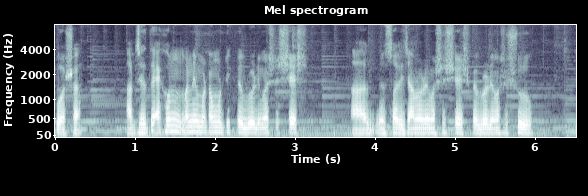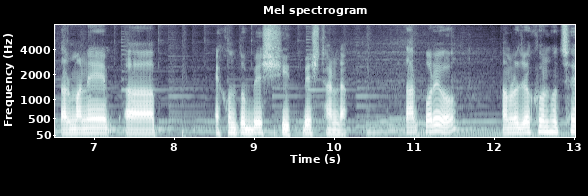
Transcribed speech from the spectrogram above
কুয়াশা। আর যেহেতু এখন মানে মোটামুটি ফেব্রুয়ারি মাসের শেষ সরি জানুয়ারি মাসের শেষ ফেব্রুয়ারি মাসের শুরু, তার মানে এখন তো বেশ শীত, বেশ ঠান্ডা। তারপরেও আমরা যখন হচ্ছে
